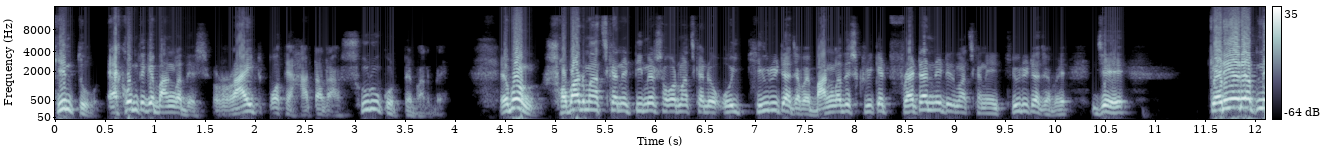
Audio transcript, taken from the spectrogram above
কিন্তু এখন থেকে বাংলাদেশ রাইট পথে হাঁটাটা শুরু করতে পারবে। এবং সবার মাঝখানে, টিমের সবার মাঝখানে ওই থিওরিটা যাবে, বাংলাদেশ ক্রিকেট ফ্র্যাটার্নিটির মাঝখানে এই থিওরিটা যাবে যে, ক্যারিয়ারে আপনি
